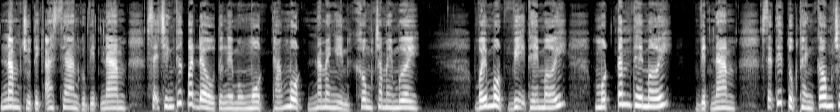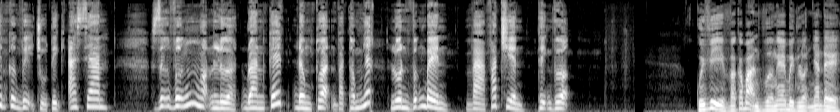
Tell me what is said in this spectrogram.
Năm Chủ tịch ASEAN của Việt Nam sẽ chính thức bắt đầu từ ngày 1 tháng 1 năm 2020. Với một vị thế mới, một tâm thế mới, Việt Nam sẽ tiếp tục thành công trên cương vị Chủ tịch ASEAN, giữ vững ngọn lửa đoàn kết, đồng thuận và thống nhất luôn vững bền và phát triển thịnh vượng. Quý vị và các bạn vừa nghe bình luận nhan đề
